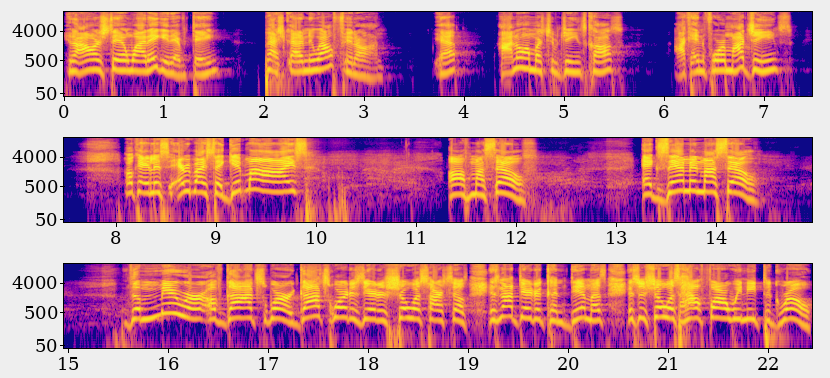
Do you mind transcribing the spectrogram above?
You know, I don't understand why they get everything. Pastor got a new outfit on. Yep. I know how much them jeans cost. I can't afford my jeans. Okay, listen, everybody say, get my eyes off myself, examine myself. The mirror of God's word. God's word is there to show us ourselves. It's not there to condemn us, it's to show us how far we need to grow.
